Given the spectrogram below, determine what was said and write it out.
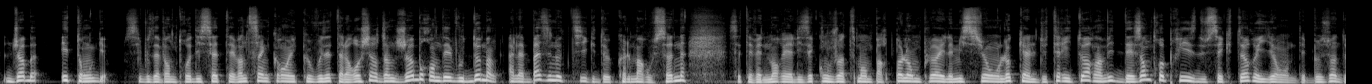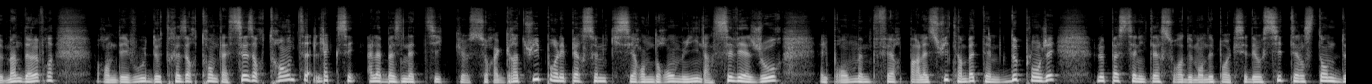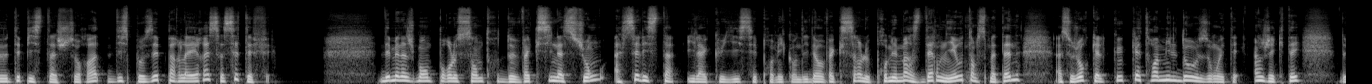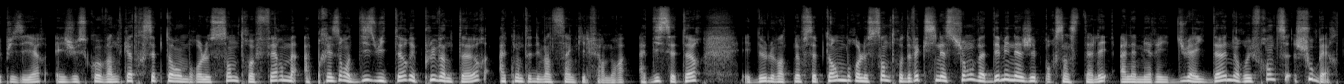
Job et Tong. Si vous avez entre 17 et 25 ans et que vous êtes à la recherche d'un job, rendez-vous demain à la base nautique de Colmar-Housson. Cet événement réalisé conjointement par Pôle emploi et la mission locale du territoire invite des entreprises du secteur ayant des besoins de main-d'œuvre. Rendez-vous de 13h30 à 16h30. L'accès à la base nautique sera gratuit pour les personnes qui s'y rendront munies d'un CV à jour. Elles pourront même faire par la suite un baptême de plongée. Le pass sanitaire sera demandé pour accéder au site et un stand de dépistage sera disposé par l'ARS à cet effet. Déménagement pour le centre de vaccination à Célestat. Il a accueilli ses premiers candidats au vaccin le 1er mars dernier, autant ce matin. À ce jour, quelques 80 000 doses ont été injectées. Depuis hier et jusqu'au 24 septembre, le centre ferme à présent à 18h et plus 20h. À compter du 25, il fermera à 17h. Et dès le 29 septembre, le centre de vaccination va déménager pour s'installer à la mairie du Hayden, rue Franz Schubert.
